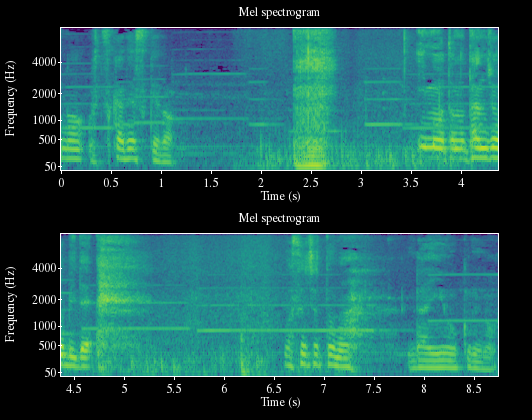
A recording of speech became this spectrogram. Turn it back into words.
の2日ですけど妹の誕生日で忘れちゃったな。LINE を送るの。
